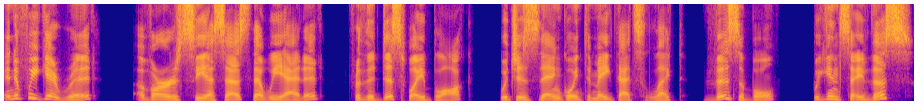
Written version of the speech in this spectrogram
and if we get rid of our CSS that we added for the display block, which is then going to make that select visible, we can save this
